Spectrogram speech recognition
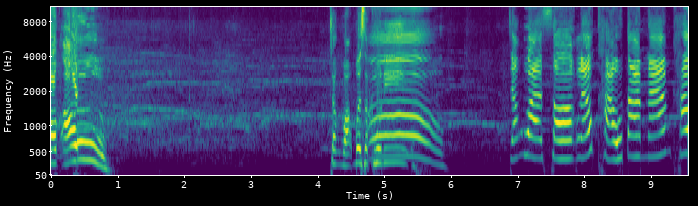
อกเอาจังหวะเมื่อสักครู่นี้โอ้จังหวะศอกแล้วเข่าตามน้ำเข้า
